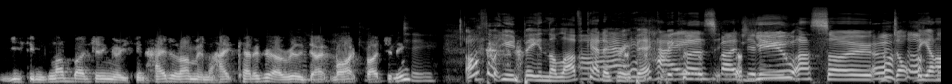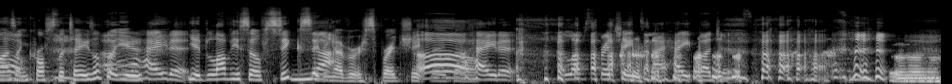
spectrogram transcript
you can love budgeting or you can hate it. I'm in the hate category. I really don't like budgeting. Too. I thought you'd be in the love category, I Beck, because budgeting. you are so dot the I's and cross the T's. I thought I you'd, hate it. you'd love yourself sick sitting over a spreadsheet Oh, I there, doll. hate it. I love spreadsheets and I hate budgets. Uh,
